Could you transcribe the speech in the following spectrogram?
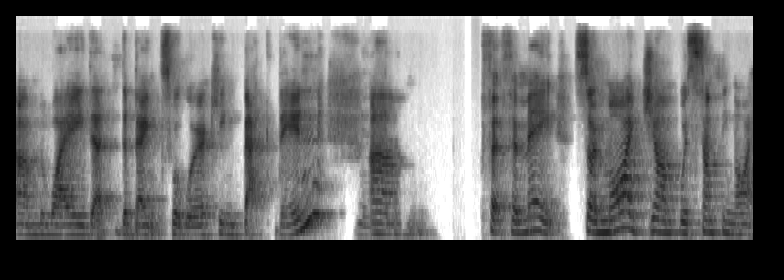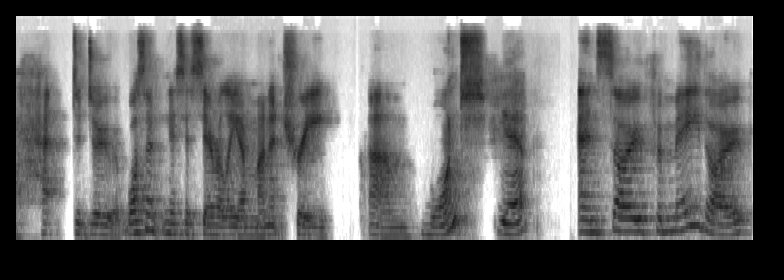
um, the way that the banks were working back then. Yeah. Um, for, for me. So my jump was something I had to do. It wasn't necessarily a monetary um, want. Yeah. And so for me, though,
